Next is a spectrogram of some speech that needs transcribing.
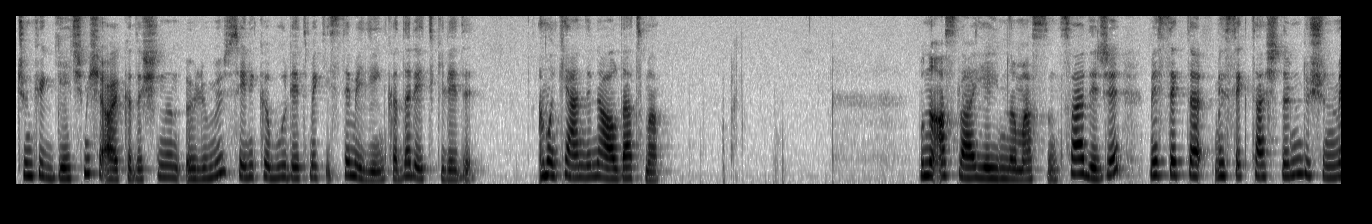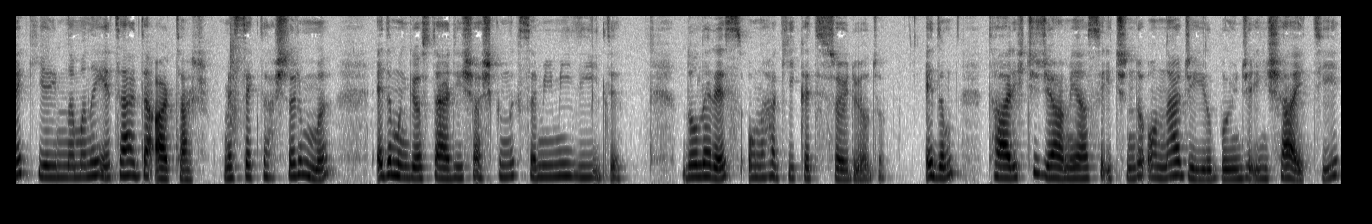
Çünkü geçmiş arkadaşının ölümü seni kabul etmek istemediğin kadar etkiledi. Ama kendini aldatma. Bunu asla yayımlamazsın. Sadece meslekta meslektaşlarını düşünmek yayımlamana yeter de artar. Meslektaşlarım mı? Adam'ın gösterdiği şaşkınlık samimi değildi. Dolores ona hakikati söylüyordu. Adam, tarihçi camiası içinde onlarca yıl boyunca inşa ettiği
